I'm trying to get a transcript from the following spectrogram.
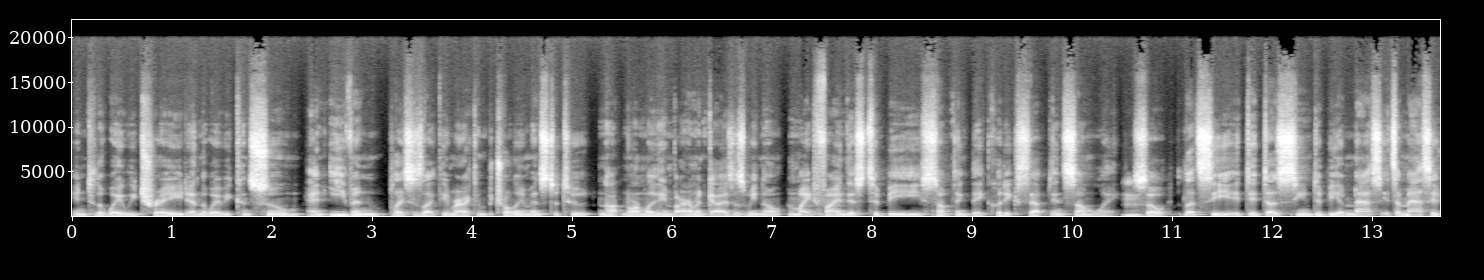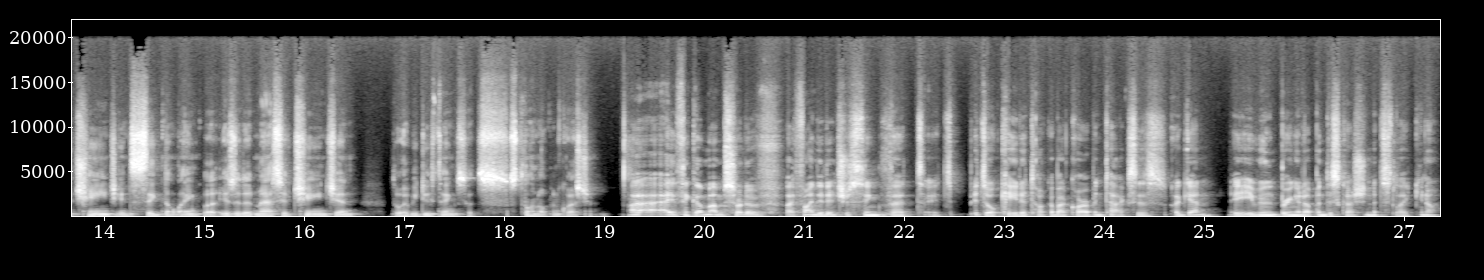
into the way we trade and the way we consume. And even places like the American Petroleum Institute, not normally the environment guys, as we know, might find this to be something they could accept in some way. Mm. So let's see. It, it does seem to be a mass, it's a massive change in signaling, but is it a massive change in the way we do things? That's still an open question. I, I think I'm, I'm sort of I find it interesting that it's it's okay to talk about carbon taxes again, even bring it up in discussion. It's like you know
